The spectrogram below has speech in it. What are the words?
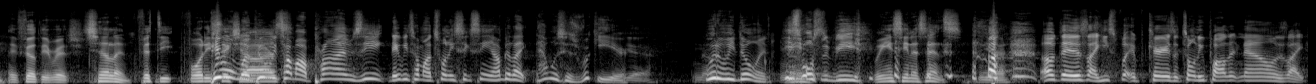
yet. he filthy rich. Chilling. 50, 46 People, when people be talking about prime Zeke, they be talking about 2016. I'll be like, that was his rookie year. Yeah. What are we doing? He's supposed to be we ain't seen it since. Yeah. up there. It's like he split carries a Tony Pollard now. It's like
